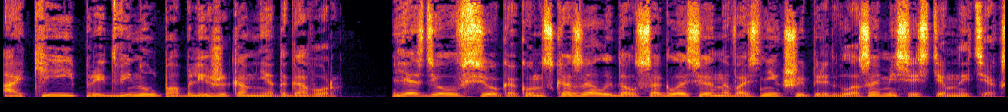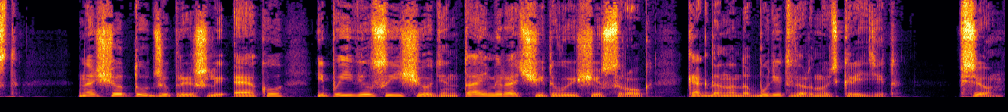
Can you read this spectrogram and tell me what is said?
Аки придвинул поближе ко мне договор. Я сделал все, как он сказал, и дал согласие на возникший перед глазами системный текст. На счет тут же пришли эко, и появился еще один таймер, отсчитывающий срок, когда надо будет вернуть кредит. Все,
